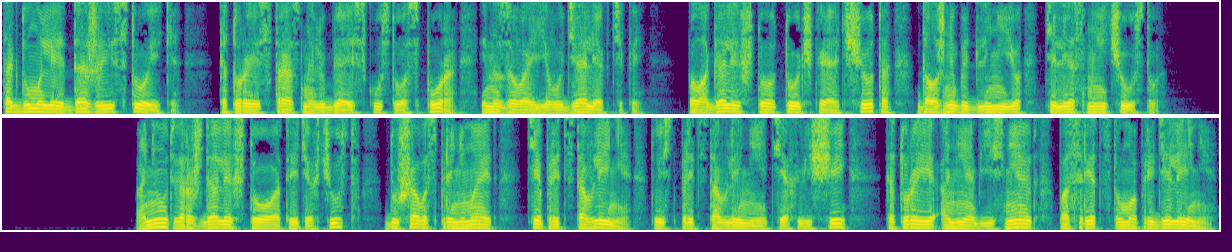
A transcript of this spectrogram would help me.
Так думали даже и стоики, которые, страстно любя искусство спора и называя его диалектикой, полагали, что точкой отсчета должны быть для нее телесные чувства. Они утверждали, что от этих чувств душа воспринимает те представления, то есть представления тех вещей, которые они объясняют посредством определения,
